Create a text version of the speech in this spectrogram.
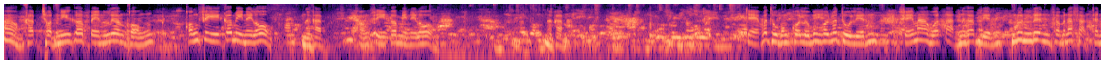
อ้าวครับช็อตนี้ก็เป็นเรื่องของของฟรีก็มีในโลกนะครับ ของฟรีก็มีในโลก นะครับ แจกวัตถุมงคลหรือมงคลวัตถุเหรียญเสมาหัวตัดนะครับเหรียญรุ่นเลื่อนสมณศักดิ์ชั้น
